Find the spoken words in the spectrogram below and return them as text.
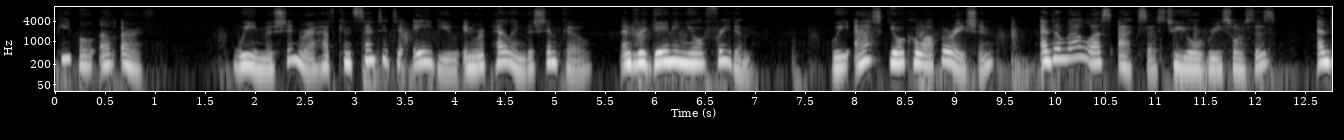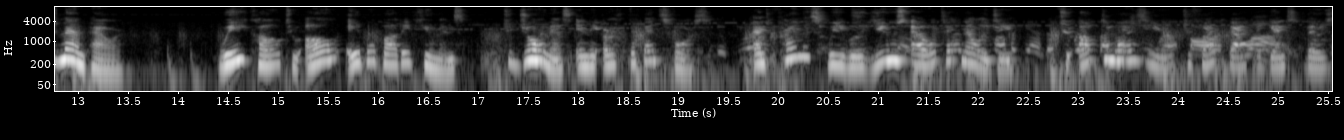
People of Earth, we Mashinra have consented to aid you in repelling the Shimko and regaining your freedom. We ask your cooperation and allow us access to your resources and manpower. We call to all able bodied humans to join us in the Earth Defense Force and promise we will use our technology to optimize you to fight back against those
